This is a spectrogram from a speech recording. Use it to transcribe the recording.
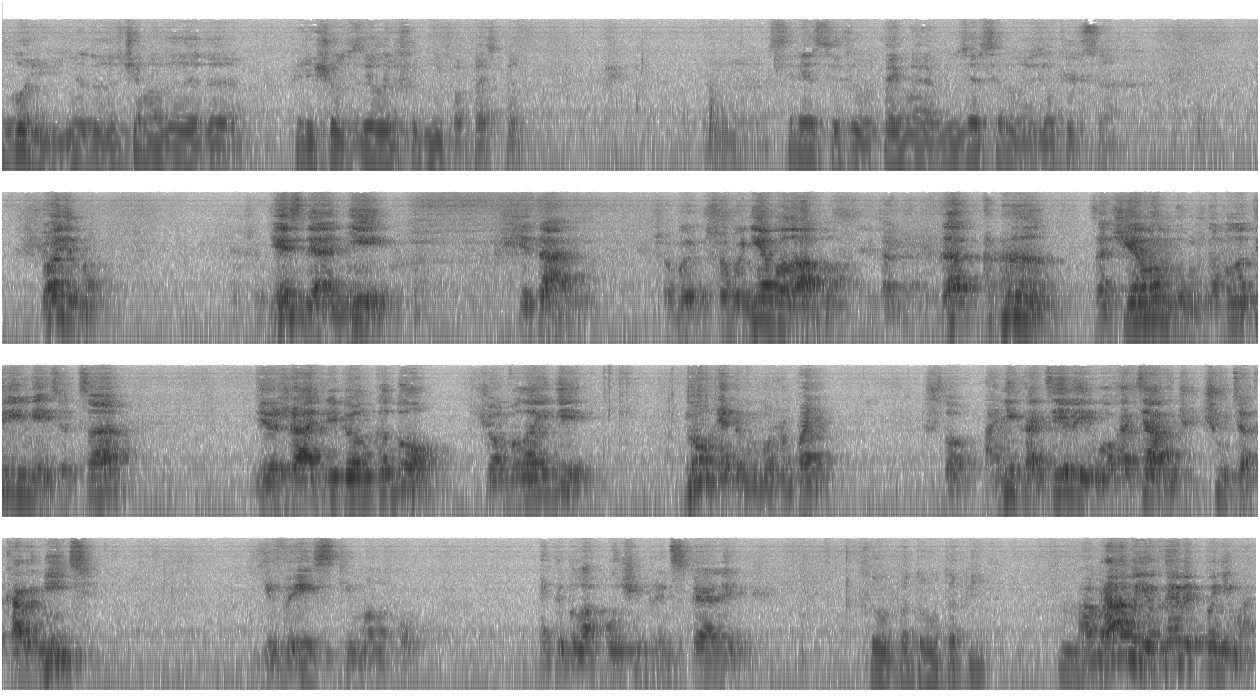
Логики нету. Зачем надо это пересчет сделали, чтобы не попасть под э, следствие, чтобы поймали, вдруг взять все равно сделал тот сам. Еще один вопрос. Если они считали, чтобы, чтобы не было облав и так далее, да, зачем им нужно было три месяца держать ребенка дома? В чем была идея? Ну, это мы можем понять, что они хотели его хотя бы чуть-чуть откормить еврейским молоком. Это была очень принципиальная вещь. Чтобы потом утопить. Амрам и Йохевед понимали,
